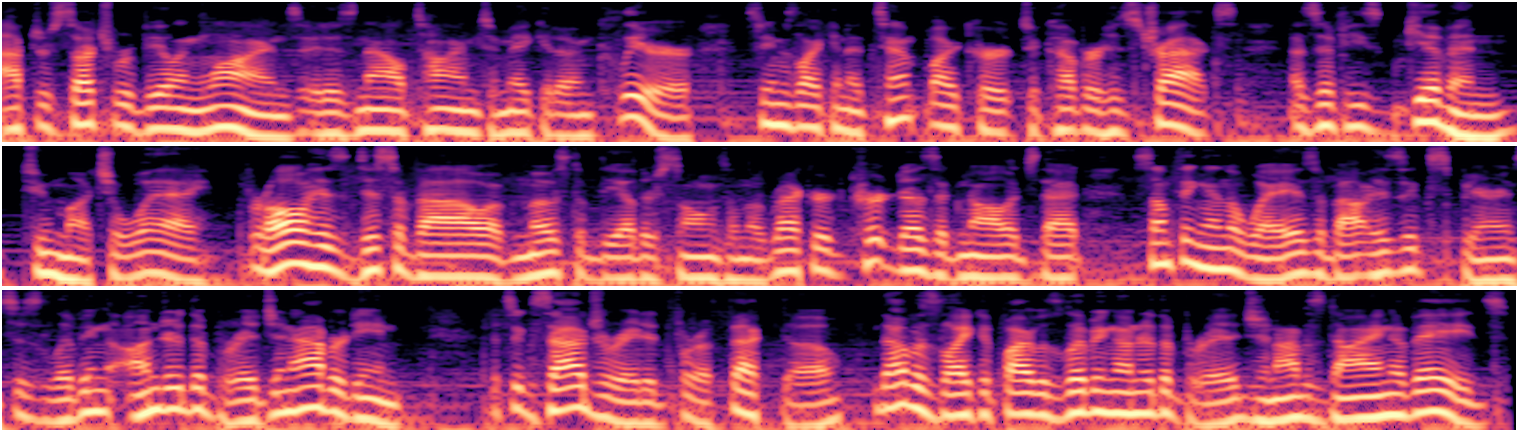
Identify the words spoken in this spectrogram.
After such revealing lines, it is now time to make it unclear. Seems like an attempt by Kurt to cover his tracks, as if he's given too much away. For all his disavow of most of the other songs on the record, Kurt does acknowledge that Something in the Way is about his experiences living under the bridge in Aberdeen. It's exaggerated for effect, though. That was like if I was living under the bridge and I was dying of AIDS.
